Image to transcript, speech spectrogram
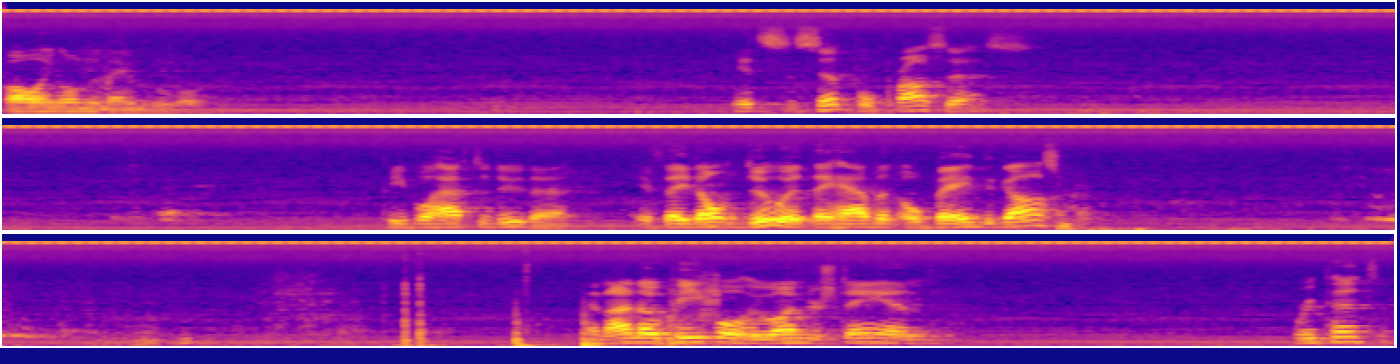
calling on the name of the Lord. It's a simple process. People have to do that. If they don't do it, they haven't obeyed the gospel. And I know people who understand repentance.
